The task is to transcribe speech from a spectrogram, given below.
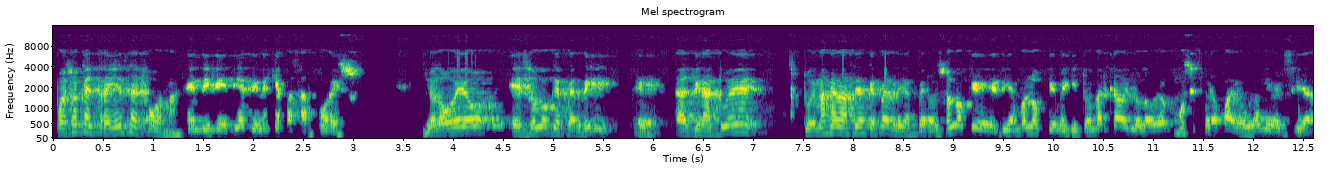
por eso que el trading se forma. En definitiva, tienes que pasar por eso. Yo lo veo, eso es lo que perdí. Eh, al final tuve, tuve más ganancias que pérdidas, pero eso es lo que, digamos, lo que me quitó el mercado. Yo lo veo como si fuera pagar una universidad.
